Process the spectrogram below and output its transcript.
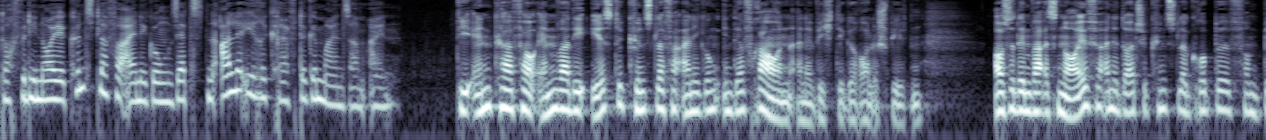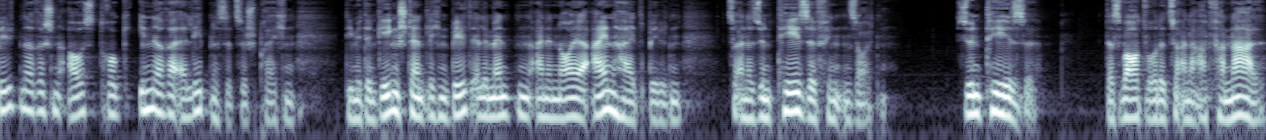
Doch für die neue Künstlervereinigung setzten alle ihre Kräfte gemeinsam ein. Die NKVM war die erste Künstlervereinigung, in der Frauen eine wichtige Rolle spielten. Außerdem war es neu für eine deutsche Künstlergruppe, vom bildnerischen Ausdruck innerer Erlebnisse zu sprechen, die mit den gegenständlichen Bildelementen eine neue Einheit bilden, zu einer Synthese finden sollten. Synthese. Das Wort wurde zu einer Art Fanal,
